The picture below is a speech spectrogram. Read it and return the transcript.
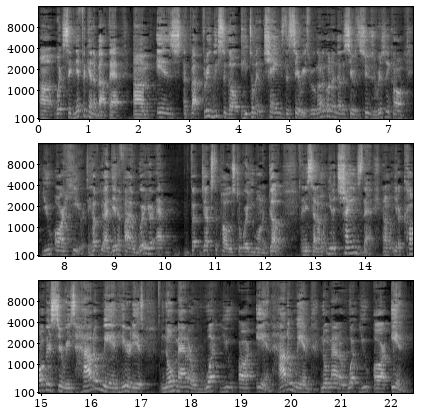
uh, what's significant about that um, is about three weeks ago, he told me to change the series. We were going to go to another series. The series was originally called You Are Here to help you identify where you're at juxtaposed to where you want to go. And he said, I want you to change that. And I want you to call this series How to Win. Here it is no matter what you are in. How to win no matter what you are in.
